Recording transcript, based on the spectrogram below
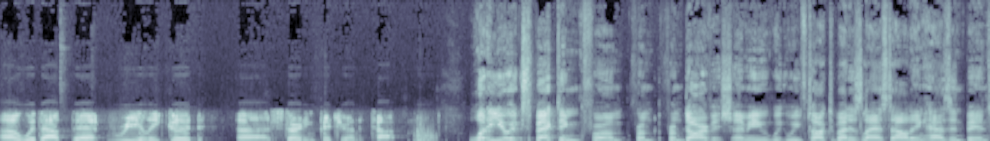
uh, without that really good uh, starting pitcher on the top. What are you expecting from from from Darvish? I mean, we, have talked about his last outing hasn't been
